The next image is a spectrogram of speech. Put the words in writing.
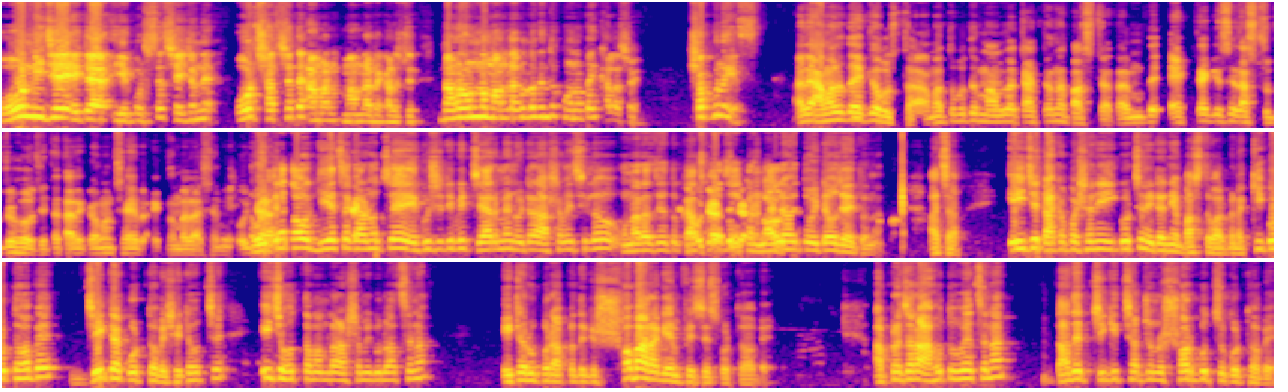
ও নিজে এটা ইয়ে করছে সেই জন্য ওর সাথে সাথে আমার মামলাটা খালাস হয়েছে আমার অন্য মামলাগুলো কিন্তু কোনোটাই খালাস হয় সবগুলো গেছে আরে আমারও তো একই অবস্থা। আমার তো বোধহয় মামলা চারটা না পাঁচটা তার মধ্যে একটা কেসে রাষ্ট্রদ্রোহ যেটা তারেক রহমান সাহেব এক নম্বর আসামি। ওইটা তাও গিয়েছে কারণ হচ্ছে একুশে টিভির চেয়ারম্যান ওইটার আসামি ছিল ওনারা যেহেতু কাজ ওটা- করে ওটা- নাহলে হয়তো ওইটাও যাইতো না। আচ্ছা এই যে টাকা পয়সা নিয়ে এই করছেন এটা নিয়ে বাঁচতে পারবে না। কি করতে হবে? যেটা করতে হবে সেটা হচ্ছে এই যে হত্যা মামলার আসামিগুলো আছে না এটার উপর আপনাদেরকে সবার আগে এমফেসিস করতে হবে। আপনারা যারা আহত হয়েছে না তাদের চিকিৎসার জন্য সর্বোচ্চ করতে হবে।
